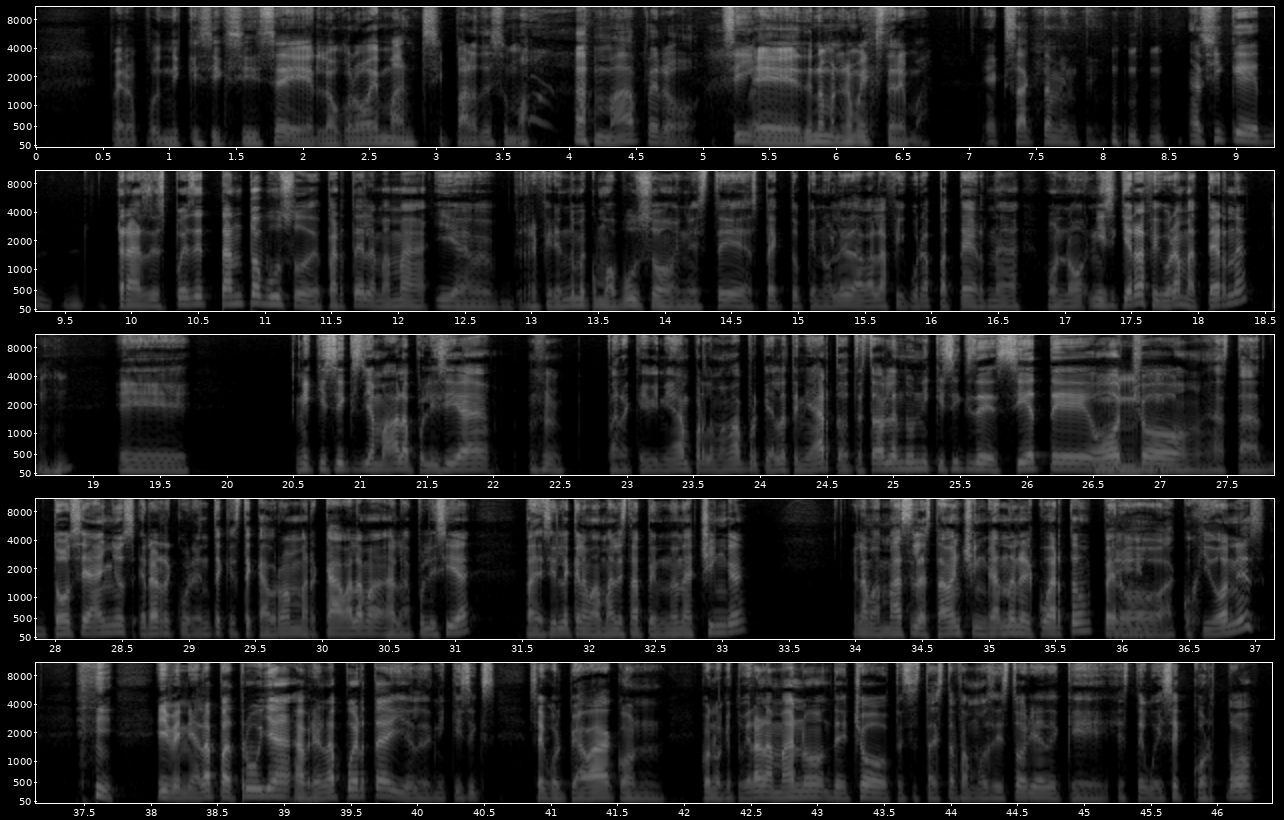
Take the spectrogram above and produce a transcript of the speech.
pero pues Nicky Six sí se logró emancipar de su mamá, pero eh, de una manera muy extrema. Exactamente. Así que tras después de tanto abuso de parte de la mamá y eh, refiriéndome como abuso en este aspecto que no le daba la figura paterna o no, ni siquiera la figura materna, eh, Nicky Six llamaba a la policía para que vinieran por la mamá porque ya lo tenía harto. Te estaba hablando de un Nicky Six de 7, 8, hasta 12 años. Era recurrente que este cabrón marcaba a la, a la policía para decirle que la mamá le estaba pidiendo una chinga la mamá se la estaban chingando en el cuarto, pero acogidones. Y, venía la patrulla, abrían la puerta y el Nicky Six se golpeaba con, con lo que tuviera a la mano. De hecho, pues está esta famosa historia de que este güey se cortó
